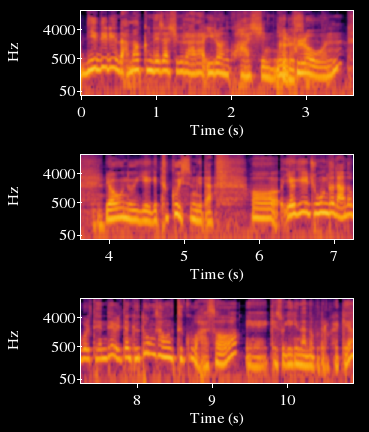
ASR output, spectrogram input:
니들이 나만큼 내 자식을 알아. 이런 과신이 그렇습니다. 불러온 여우누이 얘기 듣고 있습니다. 어, 얘기 조금 더 나눠볼 텐데요. 일단 교통 상황 듣고 와서 예, 계속 얘기 나눠보도록 할게요.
